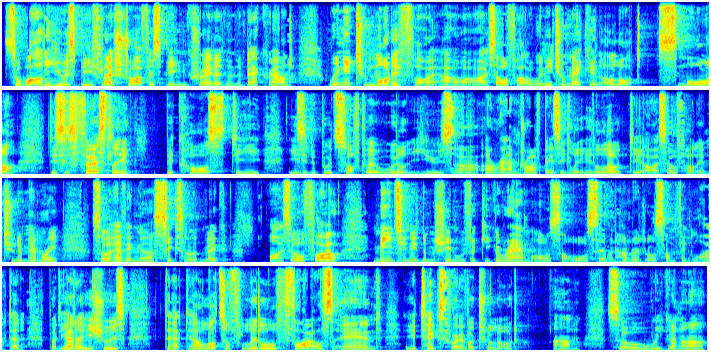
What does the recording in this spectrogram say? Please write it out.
So while the USB flash drive is being created in the background, we need to modify our ISO file. We need to make it a lot smaller. This is firstly because the Easy2Boot software will use uh, a RAM drive basically. It'll load the ISO file into the memory. So having a 600 meg ISO file means you need a machine with a gig of RAM or, so, or 700 or something like that. But the other issue is that there are lots of little files and it takes forever to load. Um, so we're gonna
